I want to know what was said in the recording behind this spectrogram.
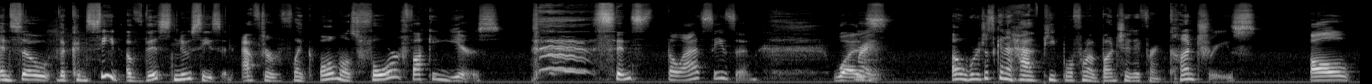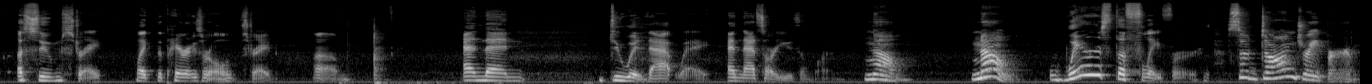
And so the conceit of this new season, after like almost four fucking years since the last season, was Right. oh, we're just gonna have people from a bunch of different countries, all assumed straight, like the pairings are all straight, um, and then do it that way, and that's our You the One? No. No. Where's the flavor? So Don Draper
